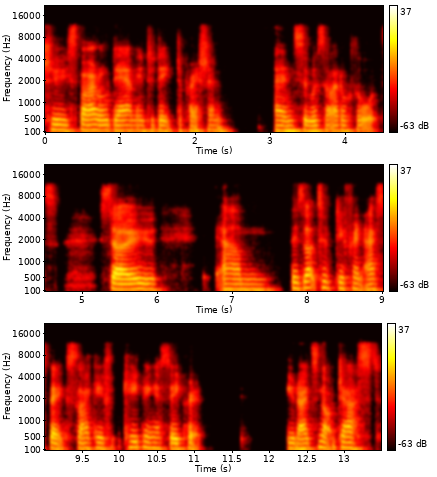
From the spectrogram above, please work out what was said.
to spiral down into deep depression and suicidal thoughts. So um, there's lots of different aspects, like if keeping a secret, you know, it's not just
